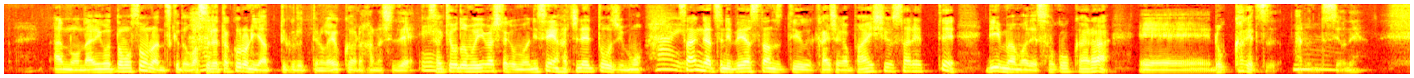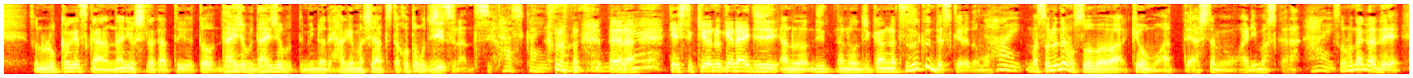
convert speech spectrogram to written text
あの、何事もそうなんですけど、忘れた頃にやってくるっていうのがよくある話で、はい、先ほども言いましたけども、2008年当時も、3月にベアスタンズっていう会社が買収されて、リーマンまでそこから、えー、6ヶ月あるんですよね。うんその6ヶ月間何をしてたかというと、大丈夫、大丈夫ってみんなで励まし合ってたことも事実なんですよ。確かにね。だから、決して気を抜けないじあのじあの時間が続くんですけれども、はい、まあそれでも相場は今日もあって、明日もありますから、はい、その中で、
